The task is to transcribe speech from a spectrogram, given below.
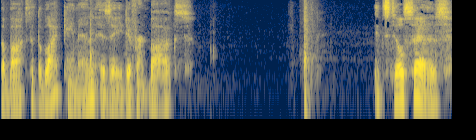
the box that the black came in is a different box. It still says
